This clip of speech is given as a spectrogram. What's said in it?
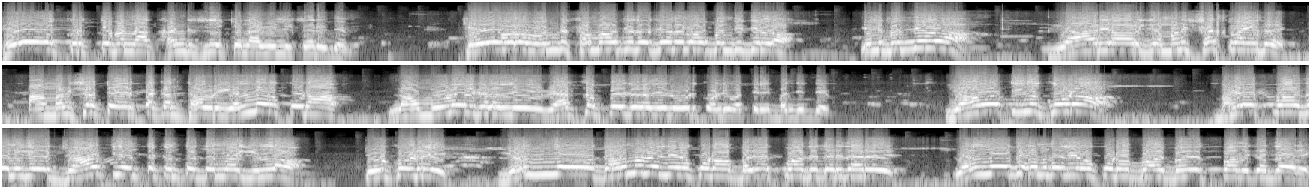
ಹೇಯ ಕೃತ್ಯವನ್ನ ಖಂಡಿಸಲಿಕ್ಕೆ ನಾವು ಇಲ್ಲಿ ಸೇರಿದ್ದೇವೆ. ಕೇವಲ ಒಂದು ಸಮಾಜದ ಜನ ನಾವು ಬಂದಿದ್ದಿಲ್ಲ. ಇಲ್ಲಿ ಬಂದಿಲ್ಲ. ಯಾರ್ಯಾರಿಗೆ ಮನುಷ್ಯತ್ವ ಇದೆ, ಆ ಮನುಷ್ಯತ್ವ ಇರ್ತಕ್ಕಂಥವ್ರು ಎಲ್ಲರೂ ಕೂಡ ನಾವು ಮೊಬೈಲ್ಗಳಲ್ಲಿ ವ್ಯಾಟ್ಸಪ್ ಪೇಜ್ಗಳಲ್ಲಿ ನೋಡಿಕೊಂಡು ಇವತ್ತಿಲ್ಲಿ ಬಂದಿದ್ದೇವೆ. ಯಾವತ್ತಿಗೂ ಕೂಡ ಭಯೋತ್ಪಾದನೆಗೆ ಜಾತಿ ಅಂತಕ್ಕಂಥದ್ದನ್ನ ಇಲ್ಲ. ತಿಳ್ಕೊಳ್ರಿ. ಎಲ್ಲ ಧರ್ಮದಲ್ಲಿಯೂ ಕೂಡ ಭಯೋತ್ಪಾದಕರಿದ್ದಾರೆ. ಎಲ್ಲ ಧರ್ಮದಲ್ಲಿಯೂ ಕೂಡ ಭಯೋತ್ಪಾದಕರಿದ್ದಾರೆ.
